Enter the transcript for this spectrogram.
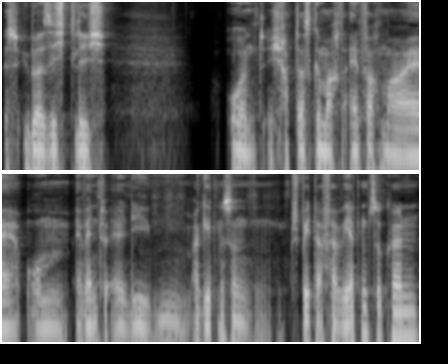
ist übersichtlich und ich habe das gemacht einfach mal, um eventuell die Ergebnisse später verwerten zu können,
